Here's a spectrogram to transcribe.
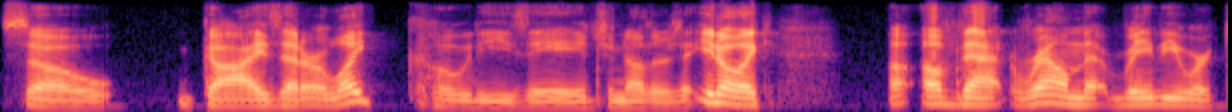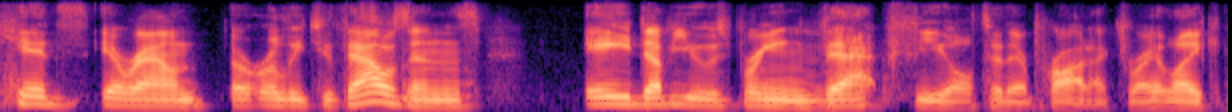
So guys that are like Cody's age and others, you know, like Uh, of that realm that maybe were kids around the early 2000s, AEW is bringing that feel to their product, right? Like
